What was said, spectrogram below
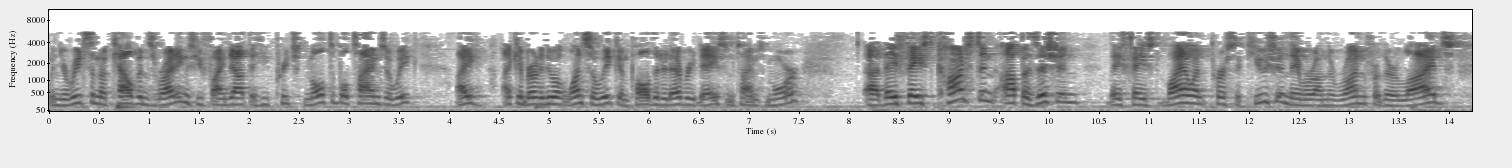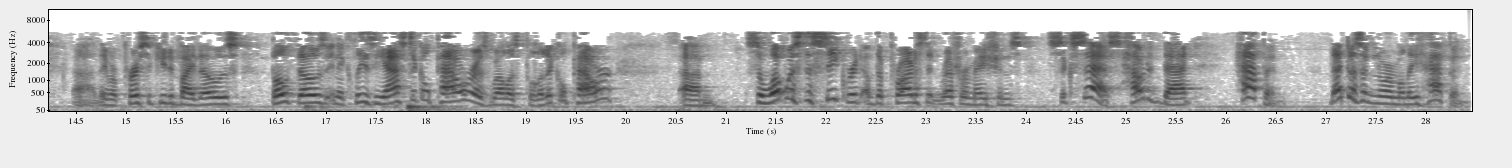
When you read some of Calvin's writings, you find out that he preached multiple times a week. I, I can barely do it once a week, and Paul did it every day, sometimes more. Uh, they faced constant opposition. They faced violent persecution. They were on the run for their lives. Uh, they were persecuted by those, both those in ecclesiastical power as well as political power. Um, so, what was the secret of the Protestant Reformation's success? How did that happen? That doesn't normally happen.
